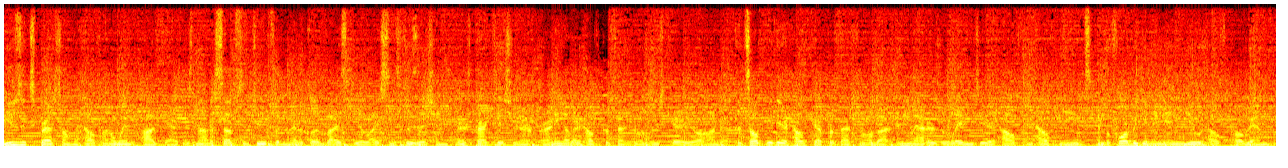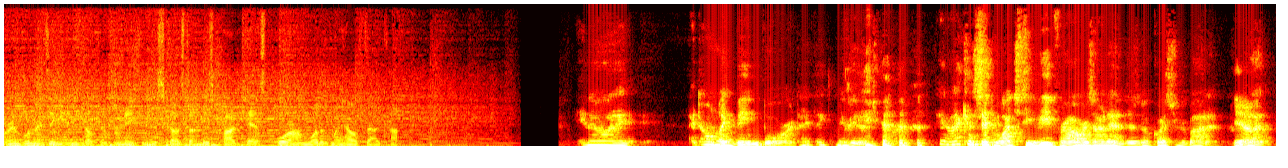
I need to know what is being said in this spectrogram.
views expressed on the Health on a WIMH podcast is not a substitute for the medical advice of your licensed physician, nurse practitioner, or any other health professional whose care you are under. Consult with your healthcare professional about any matters relating to your health and health needs, and before beginning any new health program or implementing any health information discussed on this podcast or on whatismyhealth.com. You know, I I don't like being bored. I think maybe that's part. you know, I can sit and watch TV for hours on end. There's no question about it. Yeah. But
